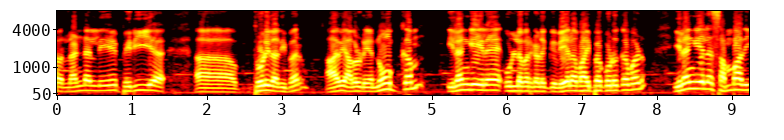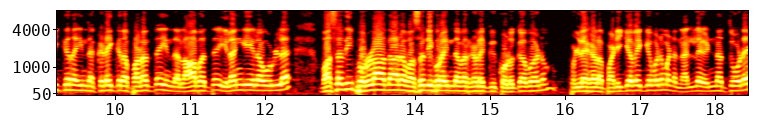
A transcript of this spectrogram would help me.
அவர் லண்டன்லேயே பெரிய தொழிலதிபர். ஆகவே அவருடைய நோக்கம் இலங்கையில் உள்ளவர்களுக்கு வேலை வாய்ப்பை கொடுக்க வேண்டும் இலங்கையில் சம்பாதிக்கிற இந்த கிடைக்கிற பணத்தை இந்த லாபத்தை இலங்கையில் உள்ள வசதி பொருளாதார வசதி குறைந்தவர்களுக்கு கொடுக்க வேண்டும் பிள்ளைகளை படிக்க வைக்க வேண்டும் என்ற நல்ல எண்ணத்தோடு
